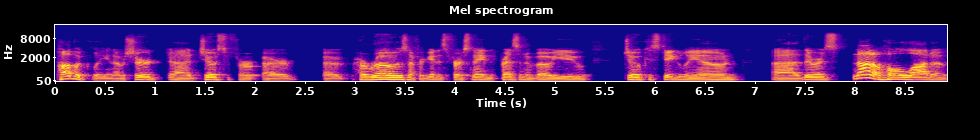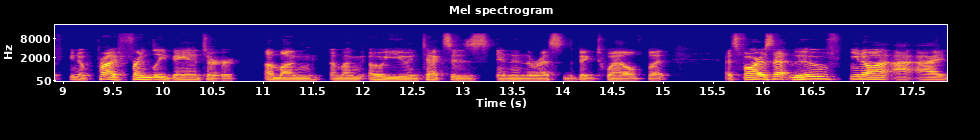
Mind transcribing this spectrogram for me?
publicly, and I'm sure uh, Joseph or, or uh, I forget his first name, the president of OU, Joe Castiglione. Uh, there was not a whole lot of, you know, probably friendly banter among among OU and Texas, and then the rest of the Big 12. But as far as that move, you know, I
